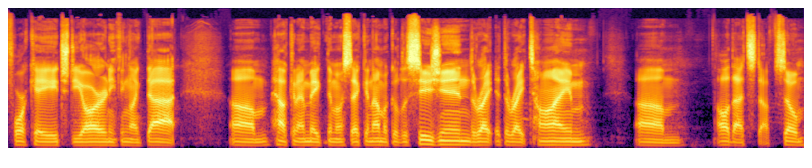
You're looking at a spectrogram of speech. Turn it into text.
4K HDR or anything like that, um, how can I make the most economical decision, the right at the right time, um, all that stuff. So,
